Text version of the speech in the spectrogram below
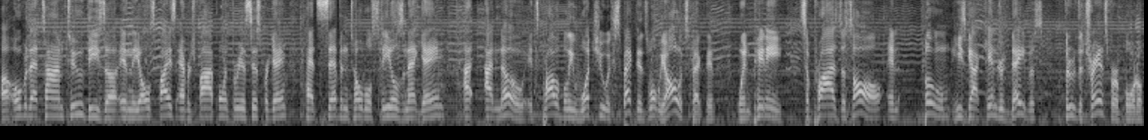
Uh, over that time, too, these uh, in the Old Spice averaged 5.3 assists per game, had seven total steals in that game. I, I know it's probably what you expected. It's what we all expected when Penny surprised us all, and boom, he's got Kendrick Davis through the transfer portal.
